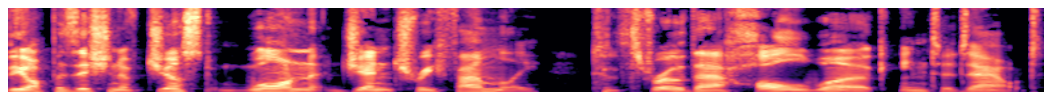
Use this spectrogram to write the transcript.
The opposition of just one gentry family could throw their whole work into doubt.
